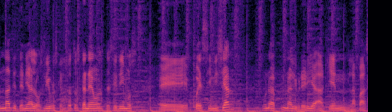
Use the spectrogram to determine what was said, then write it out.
nadie tenía los libros que nosotros tenemos, decidimos eh, pues iniciar una, una librería aquí en La Paz.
